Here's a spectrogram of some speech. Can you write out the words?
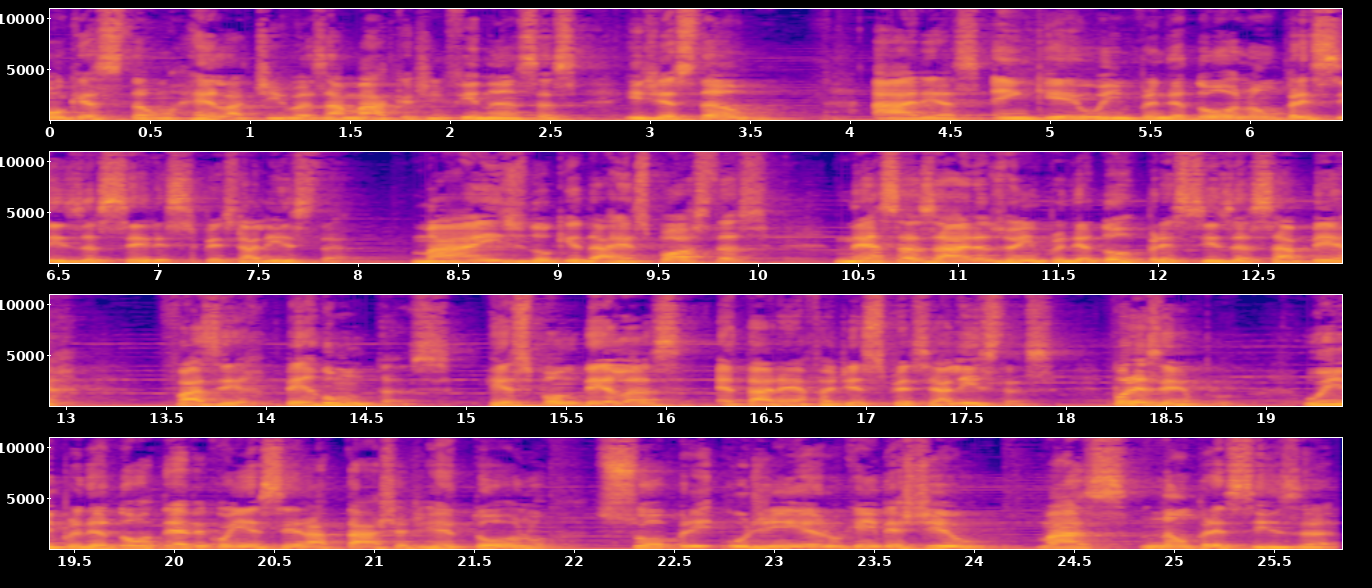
com questões relativas a marketing, finanças e gestão, áreas em que o empreendedor não precisa ser especialista. Mais do que dar respostas, nessas áreas o empreendedor precisa saber fazer perguntas. Respondê-las é tarefa de especialistas. Por exemplo, o empreendedor deve conhecer a taxa de retorno sobre o dinheiro que investiu, mas não precisa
